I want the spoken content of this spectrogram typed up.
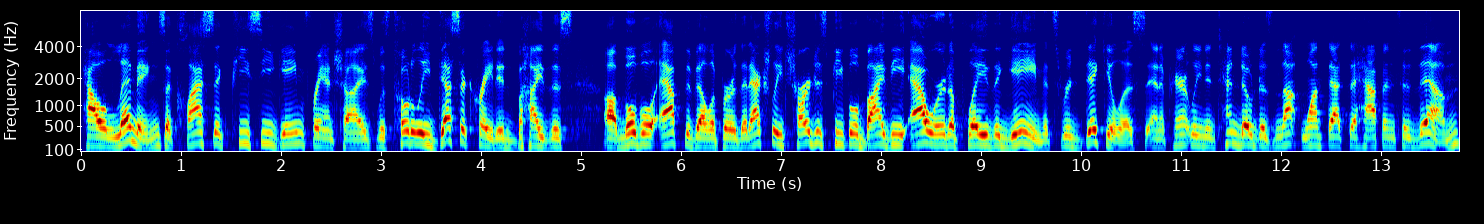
how Lemmings, a classic PC game franchise, was totally desecrated by this uh, mobile app developer that actually charges people by the hour to play the game. It's ridiculous, and apparently Nintendo does not want that to happen to them.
